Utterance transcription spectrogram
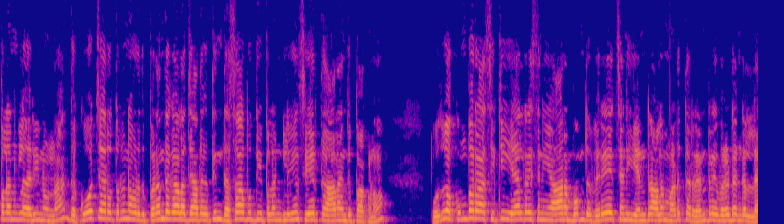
பலன்களை அறியணும்னா இந்த கோச்சாரத்துடன் அவரது பிறந்த கால ஜாதகத்தின் தசாபுத்தி பலன்களையும் சேர்த்து ஆராய்ந்து பார்க்கணும். பொதுவாக கும்பராசிக்கு ஏழரை சனி ஆரம்பம் இந்த விரைய சனி என்றாலும் அடுத்த ரெண்டரை வருடங்களில்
